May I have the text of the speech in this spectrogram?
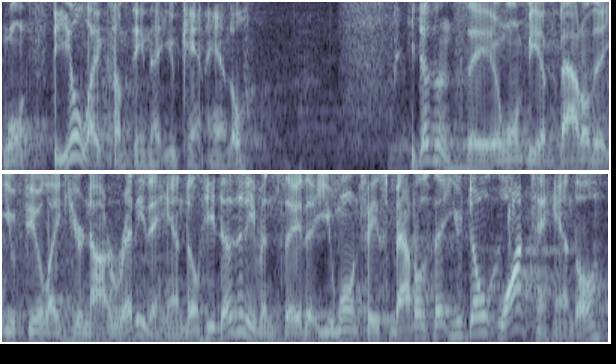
won't feel like something that you can't handle. He doesn't say it won't be a battle that you feel like you're not ready to handle. He doesn't even say that you won't face battles that you don't want to handle.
